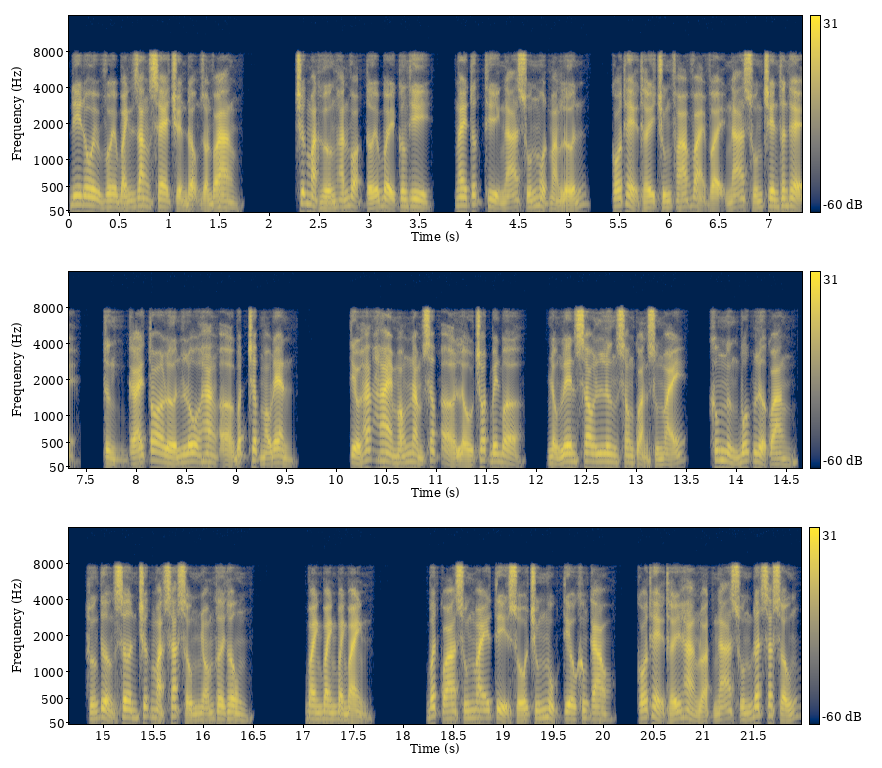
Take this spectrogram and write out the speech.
đi đôi với bánh răng xe chuyển động giòn vang trước mặt hướng hắn vọt tới bảy cương thi, ngay tức thì ngã xuống một mảng lớn, có thể thấy chúng phá vải vậy ngã xuống trên thân thể, từng cái to lớn lô hang ở bất chấp máu đen. Tiểu hắc hai móng nằm sấp ở lầu chót bên bờ, nhổng lên sau lưng song quản súng máy, không ngừng bốc lửa quang, hướng tưởng sơn trước mặt sát sống nhóm tơi thông. Bành bành bành bành. Bất quá súng máy tỷ số trúng mục tiêu không cao, có thể thấy hàng loạt ngã xuống đất sát sống,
